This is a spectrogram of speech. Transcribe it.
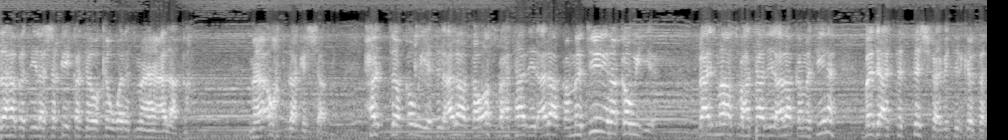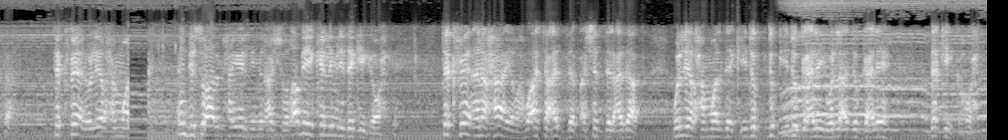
ذهبت إلى شقيقته وكونت معها علاقة مع أخت ذاك الشاب. حتى قويت العلاقة وأصبحت هذه العلاقة متينة قوية. بعد ما أصبحت هذه العلاقة متينة بدأت تستشفع بتلك الفتاة. تكفين واللي يرحم والدك. عندي سؤال محيرني من أشهر. أبي يكلمني دقيقة واحدة. تكفين أنا حايرة وأتعذب أشد العذاب. واللي يرحم والديك يدق, دق يدق علي ولا أدق عليه؟ دقيقة واحدة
